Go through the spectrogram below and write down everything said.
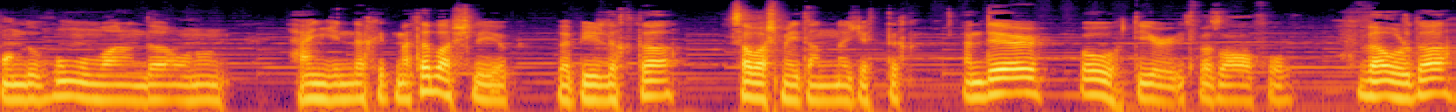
fondluğum ünvanında onun həngində xidmətə başlayıb və birlikdə savaş meydanına getdik. And there, oh dear, it was awful. Və orada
